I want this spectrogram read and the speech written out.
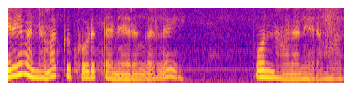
இறைவன் நமக்கு கொடுத்த நேரங்களை பொன்னான நேரமாக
